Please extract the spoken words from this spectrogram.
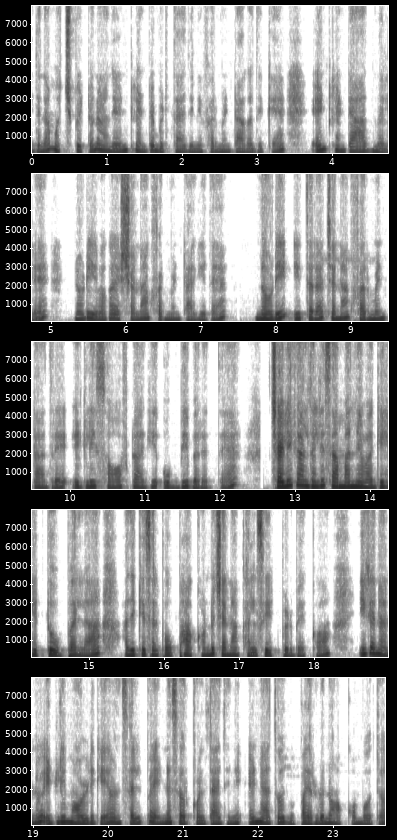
ಇದನ್ನು ಮುಚ್ಚಿಬಿಟ್ಟು ನಾನೊಂದು ಎಂಟು ಗಂಟೆ ಬಿಡ್ತಾ ಇದ್ದೀನಿ ಫರ್ಮೆಂಟ್ ಆಗೋದಕ್ಕೆ. ಎಂಟು ಗಂಟೆ ಆದಮೇಲೆ ನೋಡಿ, ಇವಾಗ ಎಷ್ಟು ಚೆನ್ನಾಗಿ ಫರ್ಮೆಂಟ್ ಆಗಿದೆ. ನೋಡಿ, ಈ ಥರ ಚೆನ್ನಾಗಿ ಫರ್ಮೆಂಟ್ ಆದರೆ ಇಡ್ಲಿ ಸಾಫ್ಟಾಗಿ ಉಬ್ಬಿ ಬರುತ್ತೆ. ಚಳಿಗಾಲದಲ್ಲಿ ಸಾಮಾನ್ಯವಾಗಿ ಹಿಟ್ಟು ಉಬ್ಬಲ್ಲ, ಅದಕ್ಕೆ ಸ್ವಲ್ಪ ಉಪ್ಪು ಹಾಕ್ಕೊಂಡು ಚೆನ್ನಾಗಿ ಕಲಸಿ ಇಟ್ಬಿಡಬೇಕು. ಈಗ ನಾನು ಇಡ್ಲಿ ಮೌಲ್ಡ್ಗೆ ಒಂದು ಸ್ವಲ್ಪ ಎಣ್ಣೆ ಸವರ್ಕೊಳ್ತಾ ಇದ್ದೀನಿ. ಎಣ್ಣೆ ಅಥವಾ ಉಪ್ಪ ಎರಡೂ ಹಾಕ್ಕೊಬೋದು.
